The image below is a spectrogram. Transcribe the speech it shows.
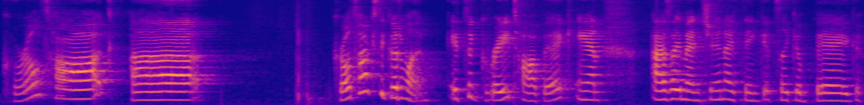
Girl Talk. Uh, Girl Talk's a good one. It's a great topic. And as I mentioned, I think it's like a big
